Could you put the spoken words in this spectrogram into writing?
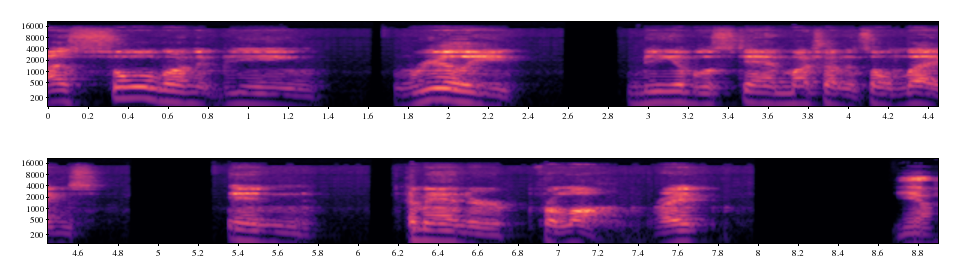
as sold on it being really being able to stand much on its own legs in Commander for long, right? Yeah.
